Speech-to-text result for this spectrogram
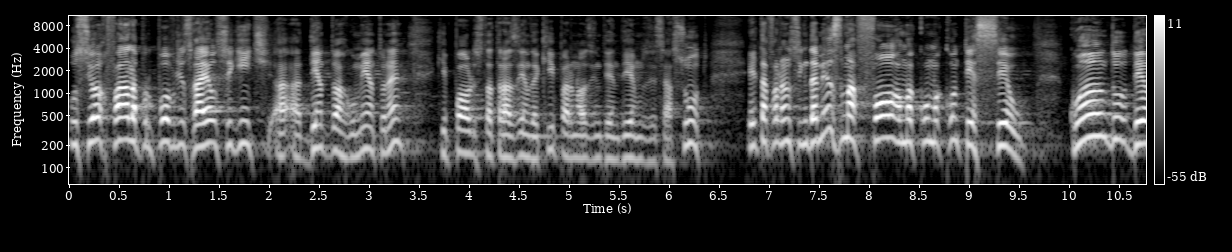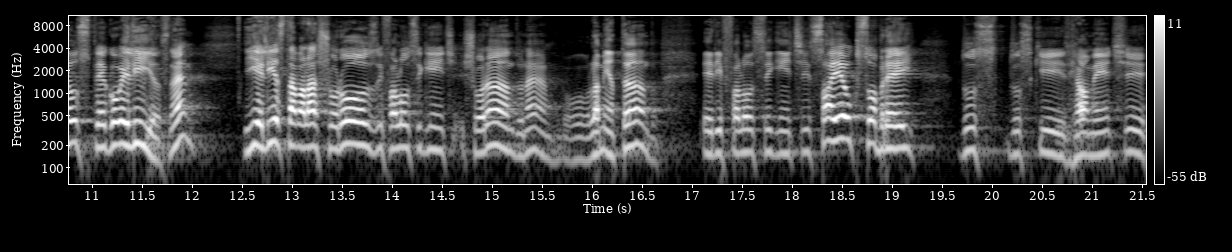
O Senhor fala para o povo de Israel o seguinte, dentro do argumento né, que Paulo está trazendo aqui para nós entendermos esse assunto. Ele está falando assim, da mesma forma como aconteceu quando Deus pegou Elias, né? E Elias estava lá choroso e falou o seguinte, chorando, né, lamentando, ele falou o seguinte: só eu que sobrei dos, dos que realmente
